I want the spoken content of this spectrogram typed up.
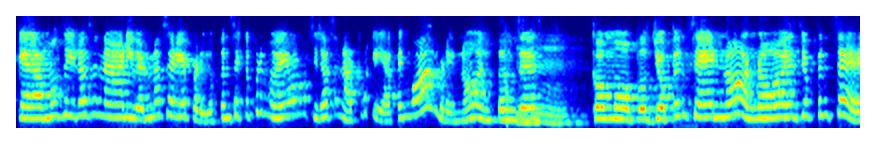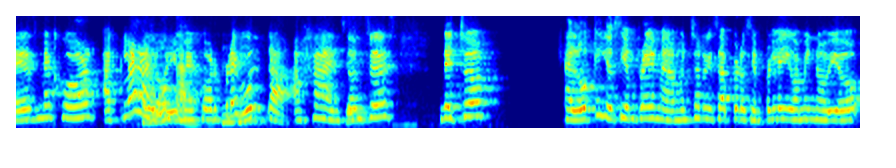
quedamos de ir a cenar y ver una serie, pero yo pensé que primero íbamos a ir a cenar porque ya tengo hambre, ¿no? Entonces, como pues yo pensé, no, no es yo pensé, es mejor acláralo y mejor pregunta. Ajá, entonces, de hecho, algo que yo siempre me da mucha risa, pero siempre le digo a mi novio,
